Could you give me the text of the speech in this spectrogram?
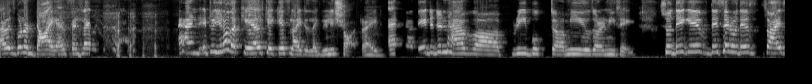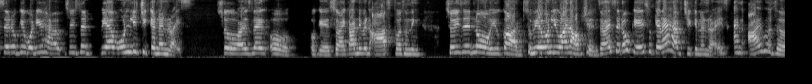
I was gonna die. I felt like and it was you know the KL KK flight is like really short, right? And uh, they didn't have uh, pre-booked uh, meals or anything, so they gave. They said, "Oh, there's." So I said, "Okay, what do you have?" So he said, "We have only chicken and rice." So I was like, "Oh, okay." So I can't even ask for something. So he said, "No, you can't." So we have only one option. So I said, "Okay, so can I have chicken and rice?" And I was a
